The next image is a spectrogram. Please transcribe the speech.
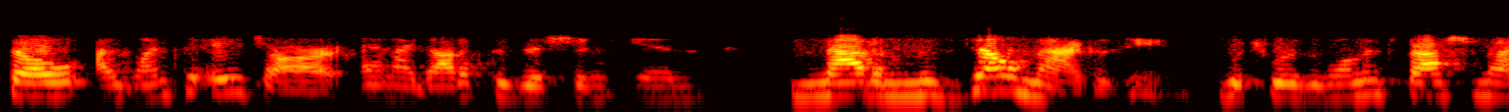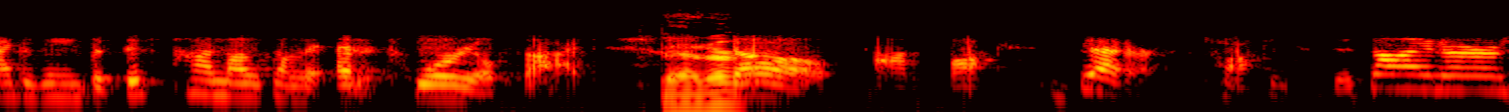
So I went to HR and I got a position in Mademoiselle magazine, which was a women's fashion magazine, but this time I was on the editorial side. Better. So I'm talking better, talking to designers,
